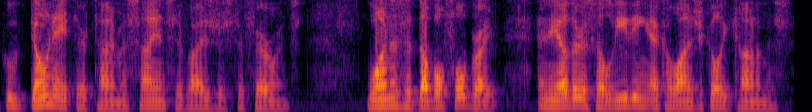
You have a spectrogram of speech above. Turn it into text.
who donate their time as science advisors to Fairewinds. One is a double Fulbright and the other is a leading ecological economist.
